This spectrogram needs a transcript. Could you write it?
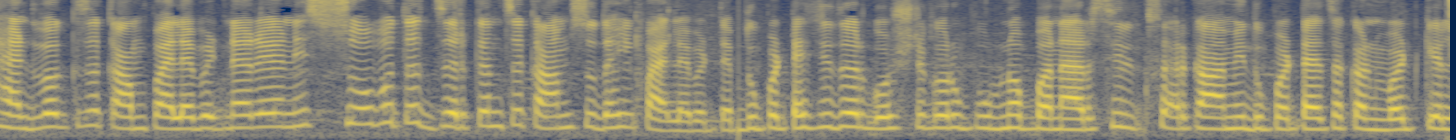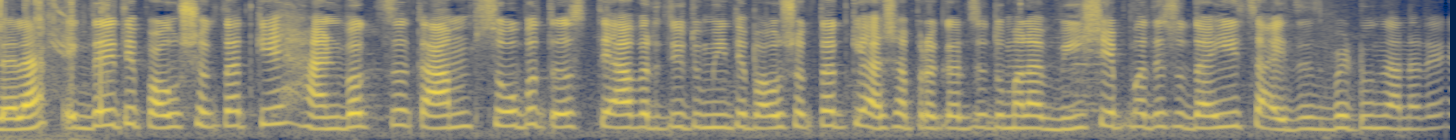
हँडवर्कचं काम पाहायला भेटणार आहे आणि सोबतच जरकनचं काम सुद्धाही पाहायला भेटतं. दुपट्ट्याची जर गोष्ट करू पूर्ण बनारसी सारखा आम्ही दुपट्ट्याचा कन्वर्ट केलेला आहे. एकदा इथे पाहू शकतात की हँडवर्कचं काम सोबतच त्यावरती तुम्ही इथे पाहू शकतात की अशा प्रकारचं तुम्हाला व्ही शेपमध्ये सुद्धा ही सायझेस भेटून जाणार आहे.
